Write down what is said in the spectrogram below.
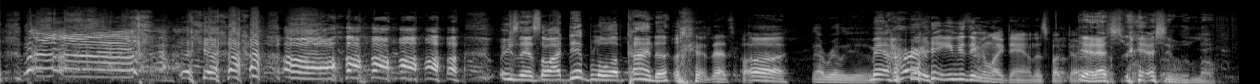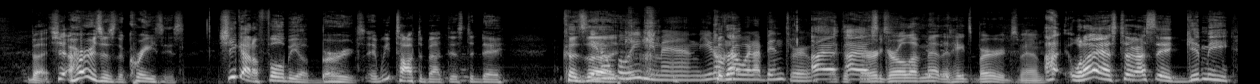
oh. he said, so I did blow up, kinda. That's fucked Uh, up. That really is. man, hers. he was even like, "Damn, that's fucked up." Yeah, that's that shit was low. but hers is the craziest. She got a phobia of birds, and we talked about this today. Cause You uh, don't believe me, man. You don't 'cause I- know what I've been through. I, like the I third asked- girl I've met that hates birds, man. I, well, I asked her. I said, "Give me."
